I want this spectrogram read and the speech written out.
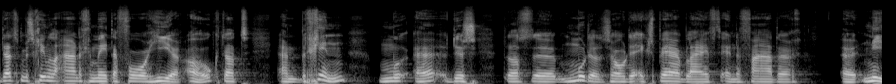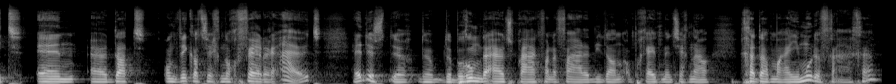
dat is misschien wel een aardige metafoor hier ook. Dat aan het begin, uh, dus dat de moeder zo de expert blijft en de vader uh, niet. En uh, dat ontwikkelt zich nog verder uit. He, dus de, de, de, beroemde uitspraak van de vader die dan op een gegeven moment zegt... nou, ga dat maar aan je moeder vragen.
